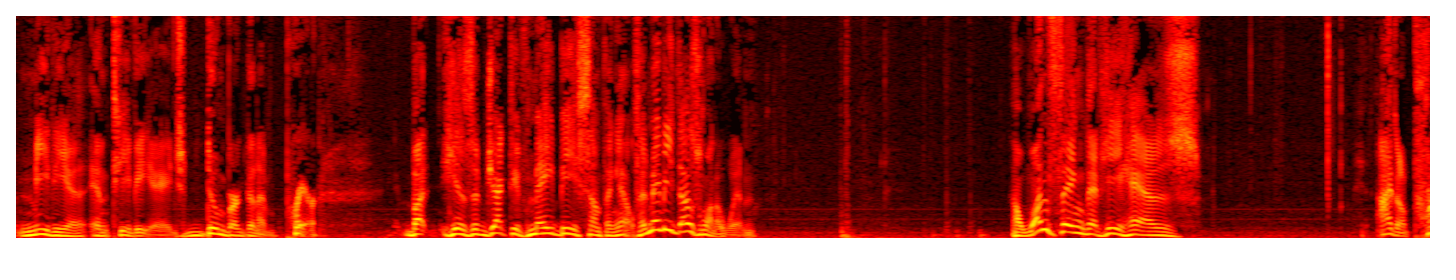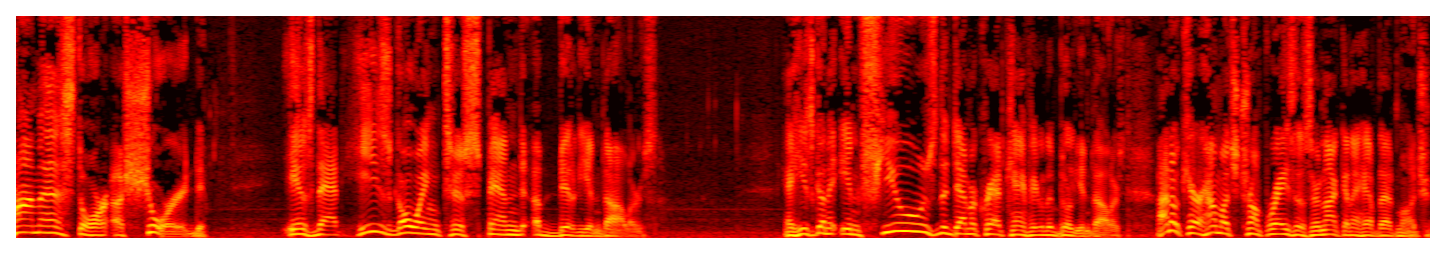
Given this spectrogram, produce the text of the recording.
media and TV age, Doomberg doesn't have a prayer. But his objective may be something else. And maybe he does want to win. Now, one thing that he has either promised or assured is that he's going to spend a billion dollars. And he's going to infuse the Democrat campaign with a billion dollars. I don't care how much Trump raises, they're not going to have that much.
